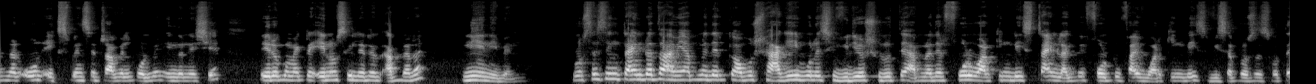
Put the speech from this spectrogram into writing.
আপনার ওন এক্সপেন্সে ট্রাভেল করবেন ইন্দোনেশিয়া তো এরকম একটা এনওসি লেটার আপনারা নিয়ে নেবেন। প্রসেসিং টাইমটা তো আমি আপনাদেরকে অবশ্যই আগেই বলেছি ভিডিও শুরুতে, আপনাদের ফোর ওয়ার্কিং ডেজ টাইম লাগবে four to five working days visa process হতে।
